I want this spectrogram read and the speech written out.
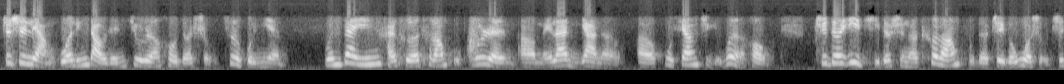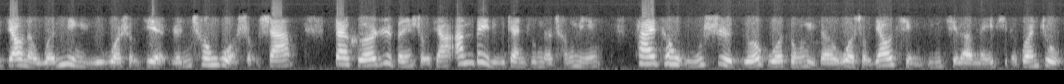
这是两国领导人就任后的首次会面。文在寅还和特朗普夫人呃梅拉尼亚呢呃互相致以问候。值得一提的是呢，特朗普的这个握手之交呢，闻名于握手界，人称握手杀。在和日本首相安倍的一战中呢成名。他还曾无视德国总理的握手邀请，引起了媒体的关注。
